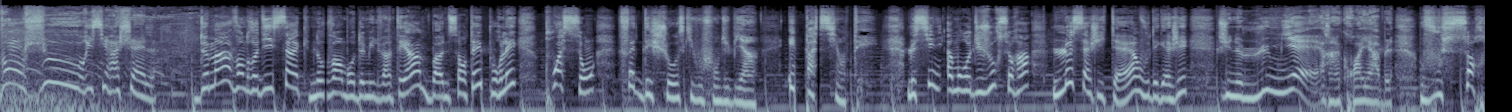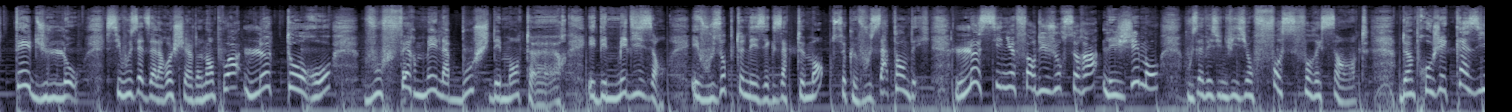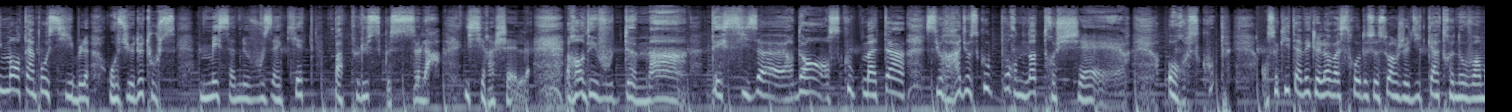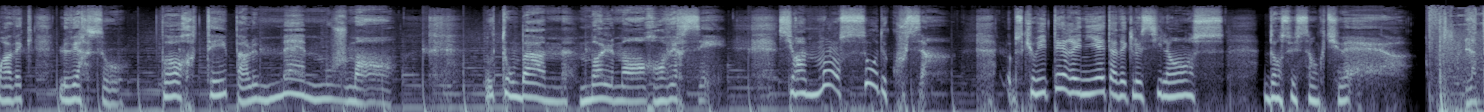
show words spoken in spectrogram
Bonjour, ici Rachel. Demain, vendredi 5 novembre 2021, bonne santé pour les poissons. Faites des choses qui vous font du bien et patientez. Le signe amoureux du jour sera le Sagittaire. Vous dégagez une lumière incroyable. Vous sortez du lot. Si vous êtes à la recherche d'un emploi, le Taureau, vous fermez la bouche des menteurs et des médisants et vous obtenez exactement ce que vous attendez. Le signe fort du jour sera les Gémeaux. Vous avez une vision phosphorescente d'un projet quasiment impossible aux yeux de tous, mais ça ne vous inquiète pas plus que cela. Ici Rachel. Rendez-vous demain dès 6h dans Scoop Matin sur Radio Scoop pour notre cher horoscope. On se quitte avec le Love Astro de ce soir jeudi 4 novembre avec le Verseau. Porté par le même mouvement, nous tombâmes mollement renversés sur un monceau de coussins. L'obscurité régnait avec le silence dans ce sanctuaire.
